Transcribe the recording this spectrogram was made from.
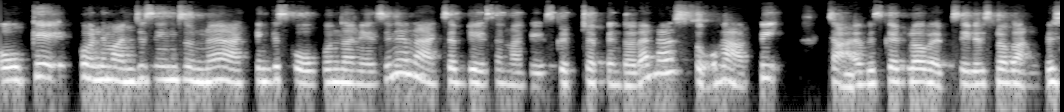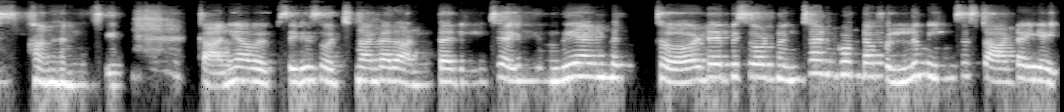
ఓకే కొన్ని మంచి సీన్స్ ఉన్నాయి. యాక్టింగ్కి స్కోప్ ఉంది అనేసి నేను యాక్సెప్ట్ చేశాను. నాకు స్క్రిప్ట్ చెప్పిన తర్వాత ఐ సో హ్యాపీ చాయ్ బిస్కెట్లో వెబ్ సిరీస్లో కనిపిస్తాననేసి. కానీ ఆ వెబ్ సిరీస్ వచ్చినాక అది అంత రీచ్ అయ్యింది. అండ్ థర్డ్ ఎపిసోడ్ నుంచి అనుకుంటా ఫుల్ మీమ్స్ స్టార్ట్ అయ్యాయి.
